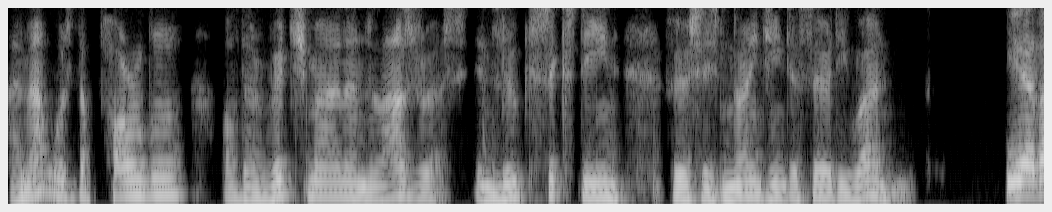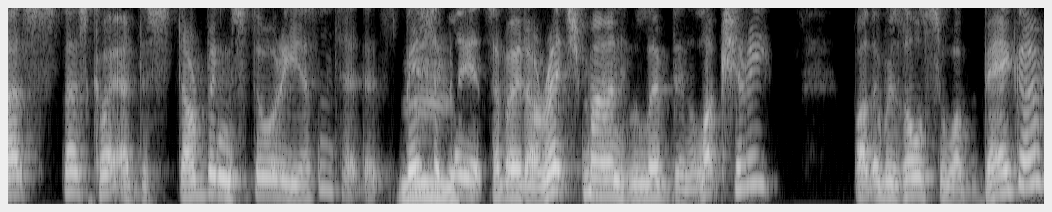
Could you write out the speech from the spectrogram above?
and that was the parable of the rich man and Lazarus in Luke 16, verses 19 to 31. Yeah, that's that's quite a disturbing story, isn't it? It's basically mm. it's about a rich man who lived in luxury, but there was also a beggar,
